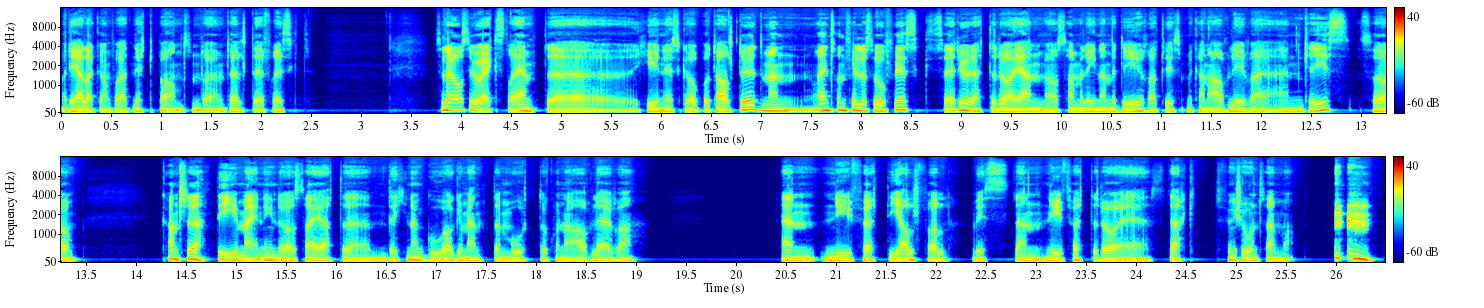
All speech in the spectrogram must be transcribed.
og de heller kan få et nytt barn som da eventuelt er friskt. Så det høres jo ekstremt uh, kynisk og brutalt ut, men rent sånn filosofisk så er det jo dette da igjen med å sammenligne med dyr, at hvis vi kan avlive en gris, så kanskje det gir mening da å si at uh, det er ikke noen gode argumenter mot å kunne avleve en nyfødt, iallfall hvis den nyfødte da er sterkt funksjonshemma.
